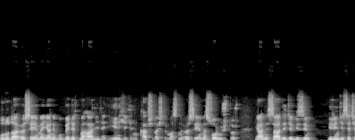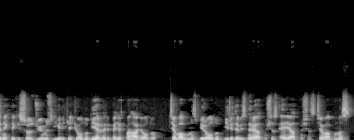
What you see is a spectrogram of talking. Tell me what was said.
Bunu da ÖSYM yani bu belirtme haliyle iyilik ekinin karşılaştırmasını ÖSYM sormuştur. Yani sadece bizim birinci seçenekteki sözcüğümüz iyilik eki oldu. Diğerleri belirtme hali oldu. Cevabımız 1 oldu. Biri de biz nereye atmışız? E'ye atmışız. Cevabımız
